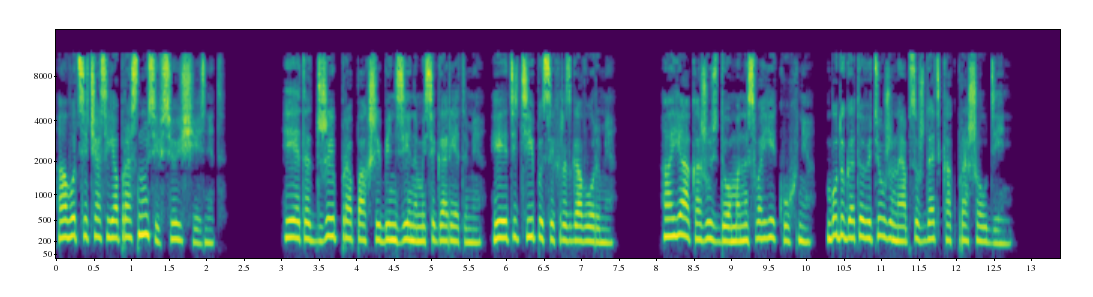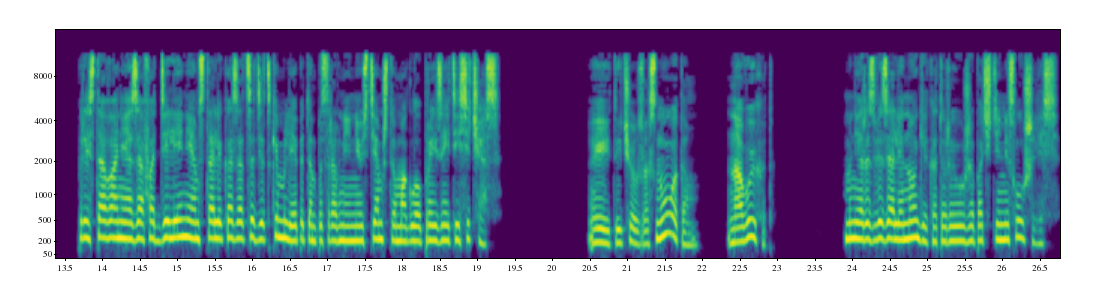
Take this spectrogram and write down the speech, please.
А вот сейчас я проснусь, и все исчезнет. И этот джип, пропахший бензином и сигаретами, и эти типы с их разговорами. А я окажусь дома на своей кухне, буду готовить ужин и обсуждать, как прошел день. Приставания зав. отделением стали казаться детским лепетом по сравнению с тем, что могло произойти сейчас. «Эй, ты чё, заснула там? На выход!» Мне развязали ноги, которые уже почти не слушались.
